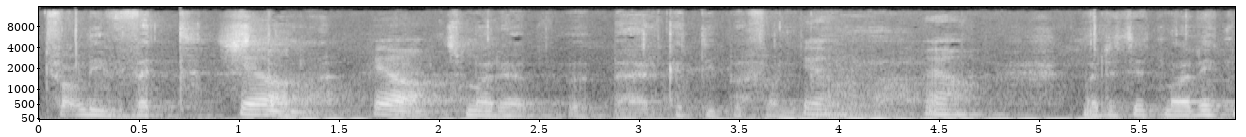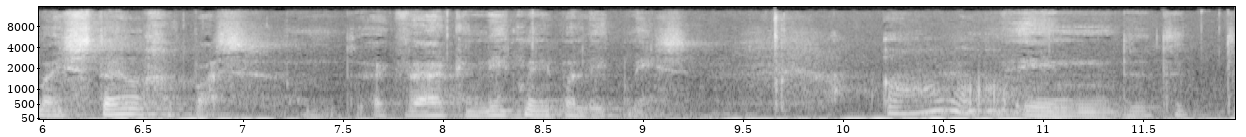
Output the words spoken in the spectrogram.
vir die wit stamme. Ja. ja. Dit is maar 'n berge tipe van ja, boom. Ja. Maar dit het maar net my styl gepas. Ek werk net met die paletmes. Oh. En dit, dit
